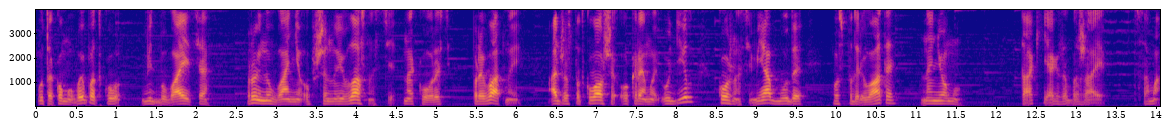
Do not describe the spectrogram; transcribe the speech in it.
у такому випадку відбувається руйнування общинної власності на користь приватної, адже успадкувавши окремий уділ, кожна сім'я буде господарювати на ньому так, як забажає сама.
